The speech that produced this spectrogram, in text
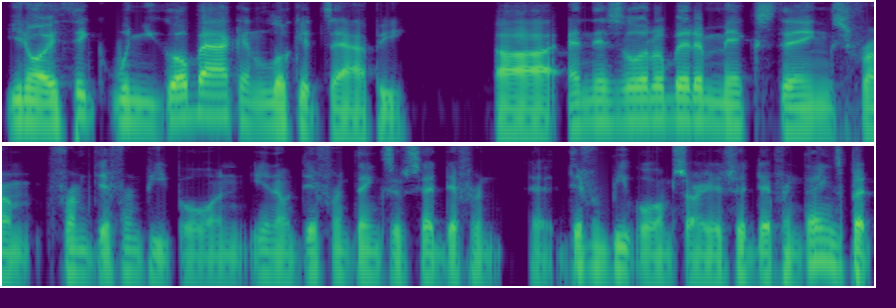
you know, I think when you go back and look at Zappe, uh, and there's a little bit of mixed things from from different people, and you know, different things have said different uh, different people. I'm sorry, have said different things, but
